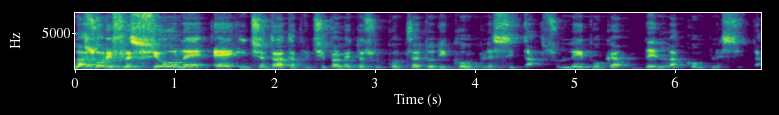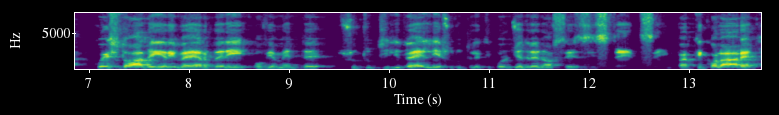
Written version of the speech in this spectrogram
La sua riflessione è incentrata principalmente sul concetto di complessità, sull'epoca della complessità. Questo ha dei riverberi ovviamente su tutti i livelli e su tutte le tipologie delle nostre esistenze. In particolare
